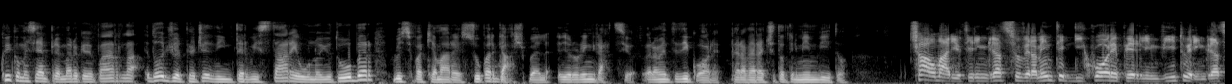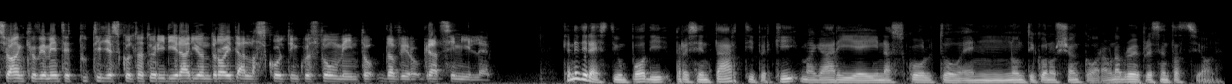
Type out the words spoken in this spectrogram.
Qui come sempre Mario che vi parla ed oggi ho il piacere di intervistare uno youtuber, lui si fa chiamare Super Gashbell e io lo ringrazio veramente di cuore per aver accettato il mio invito. Ciao Mario, ti ringrazio veramente di cuore per l'invito e ringrazio anche ovviamente tutti gli ascoltatori di Radio Android all'ascolto in questo momento, davvero grazie mille. Che ne diresti un po' di presentarti per chi magari è in ascolto e non ti conosce ancora? Una breve presentazione.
